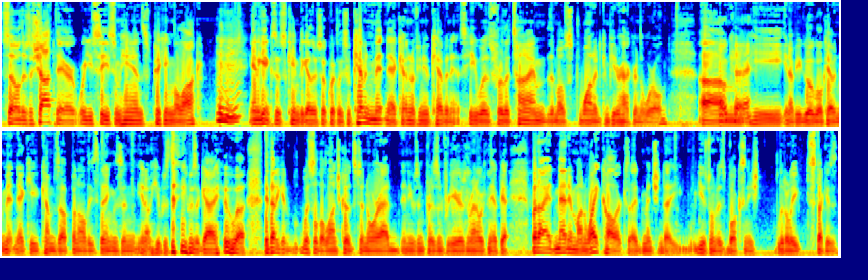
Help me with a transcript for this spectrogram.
So there's a shot there where you see some hands picking the lock. Mm-hmm. And again, because this came together so quickly. So Kevin Mitnick, I don't know if you knew who Kevin is. He was for the time the most wanted computer hacker in the world. Um, Okay. He, you know, if you Google Kevin Mitnick, he comes up on all these things, and you know, he was he was a guy who uh, they thought he could whistle the launch codes to NORAD, and he was in prison for years and ran away from the FBI. But I had met him on White Collar because I had mentioned I used one of his books, and he literally stuck his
